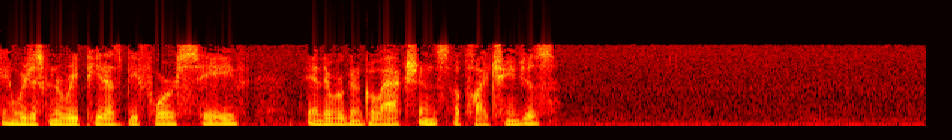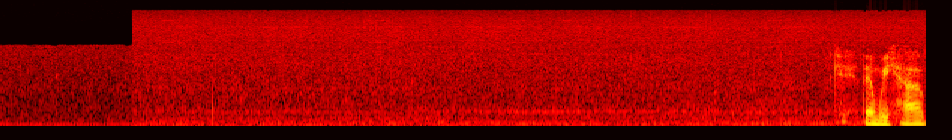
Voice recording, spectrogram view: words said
And we're just going to repeat as before, save, and then we're going to go actions, apply changes. Then we have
